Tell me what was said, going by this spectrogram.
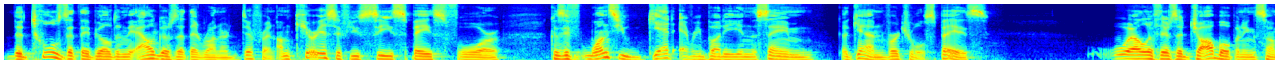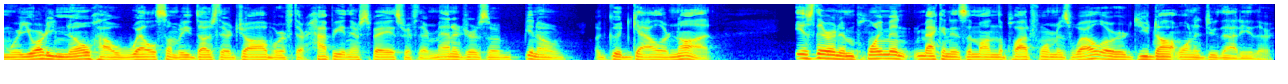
The tools that they build and the algos that they run are different. I'm curious if you see space for because if once you get everybody in the same again, virtual space, well, if there's a job opening somewhere, you already know how well somebody does their job, or if they're happy in their space, or if their managers are, you know, a good gal or not. Is there an employment mechanism on the platform as well, or do you not want to do that either?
